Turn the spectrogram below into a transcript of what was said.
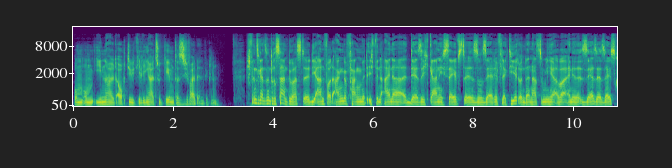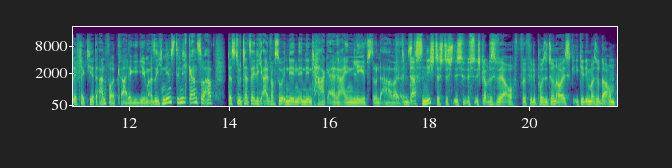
um, um ihnen halt auch die Gelegenheit zu geben, dass sie sich weiterentwickeln. Ich finde es ganz interessant. Du hast äh, die Antwort angefangen mit, ich bin einer, der sich gar nicht selbst äh, so sehr reflektiert und dann hast du mir hier aber eine sehr, sehr selbstreflektierte Antwort gerade gegeben. Also ich nehme es dir nicht ganz so ab, dass du tatsächlich einfach so in den, in den Tag reinlebst und arbeitest. Das nicht. Das, das, ich ich glaube, das wäre auch für, für die Position, aber es geht immer so darum,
